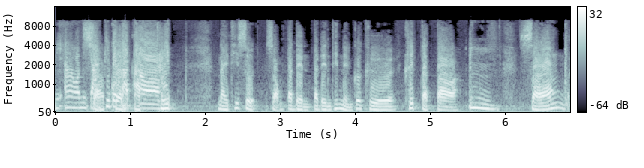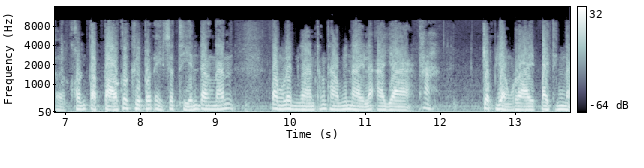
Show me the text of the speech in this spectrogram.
มีอ้างว่ามีสการอบที่ไปคนตัดอัต่ดอคลิป ในที่สุดสองประเด็นประเด็นที่หนึ่งก็คือคลิปตัดต่ออืมสองเอ่อคนตัดต่อก็คือพลเอกเสถียรดังนั้น ต้องเล่นงานทั้งทางวินัยและอาญา ค่ะ จบอย่างไรไปถึงไหน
